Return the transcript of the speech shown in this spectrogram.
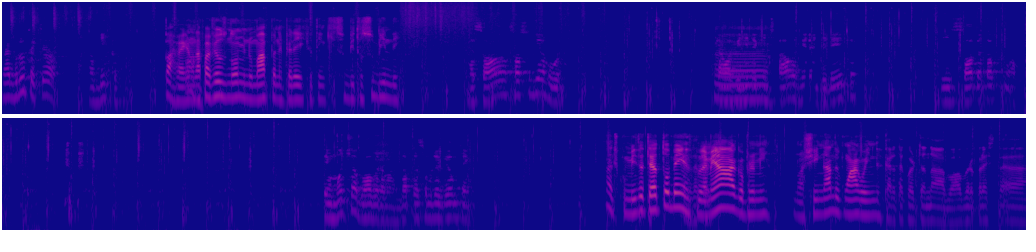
Na gruta aqui, ó. Na bica. Pá, velho, não dá pra ver os nomes no mapa, né? Pera aí que eu tenho que subir, tô subindo aí. É só, só subir a rua. É uma avenida que a Ah, gente tava, vira à direita e sobe até o final. Tem um monte de abóbora, mano. Dá pra sobreviver um tempo. Ah, de comida até eu tô bem. O é problema é a água pra mim. Não achei nada com água ainda. O cara tá cortando a abóbora, parece que tá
